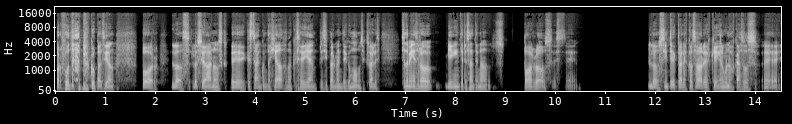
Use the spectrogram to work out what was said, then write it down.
profunda preocupación por los, los ciudadanos eh, que estaban contagiados, ¿no? que se veían principalmente como homosexuales. Eso también es algo bien interesante, ¿no? Todos los, este, los intelectuales conservadores que en algunos casos, eh,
